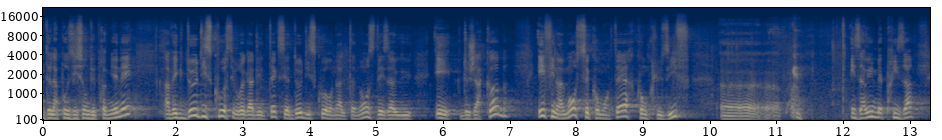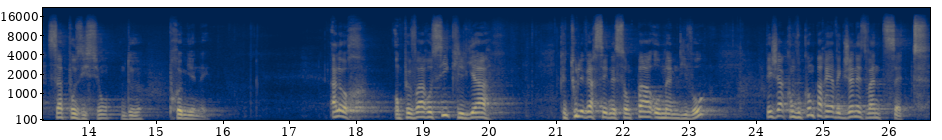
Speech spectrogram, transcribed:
de la position du premier-né, avec deux discours, si vous regardez le texte, il y a deux discours en alternance d'Ésaü et de Jacob. Et finalement, ce commentaire conclusif, euh, Ésaü méprisa sa position de premier-né. Alors, on peut voir aussi qu'il y a que tous les versets ne sont pas au même niveau. Déjà, quand vous comparez avec Genèse 27,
